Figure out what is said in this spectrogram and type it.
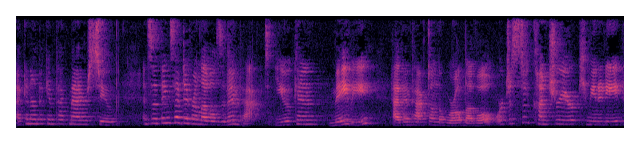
Economic impact matters too. And so things have different levels of impact. You can maybe have impact on the world level or just a country or community.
